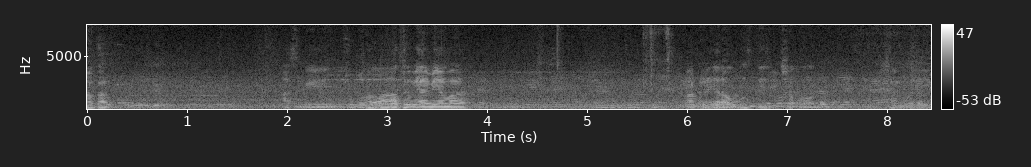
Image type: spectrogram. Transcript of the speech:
সকাল। আজকে সর্বপ্রথমে আমি আমার যারা উপস্থিত, সকল সাংবাদিক,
